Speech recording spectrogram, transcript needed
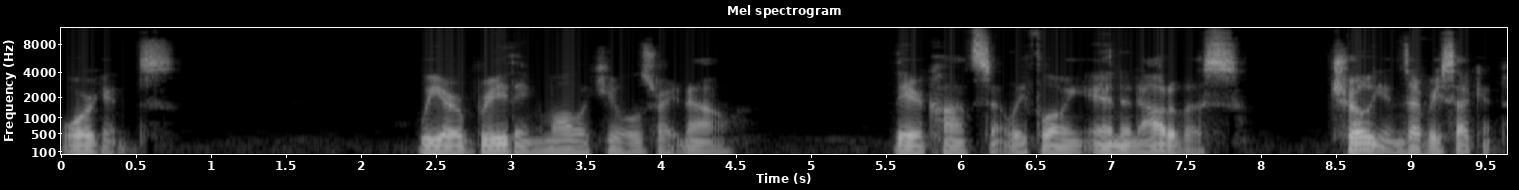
organs, we are breathing molecules right now. They are constantly flowing in and out of us, trillions every second.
